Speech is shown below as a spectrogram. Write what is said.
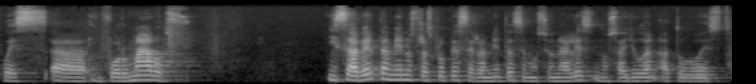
pues ah, informados y saber también nuestras propias herramientas emocionales nos ayudan a todo esto.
